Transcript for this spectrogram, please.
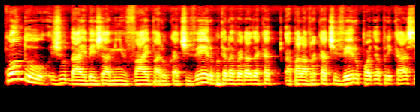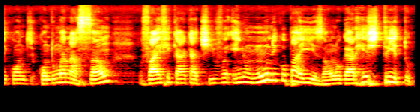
Quando Judá e Benjamim vai para o cativeiro, porque na verdade a, a palavra cativeiro pode aplicar-se quando, quando uma nação vai ficar cativa em um único país, a um lugar restrito.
